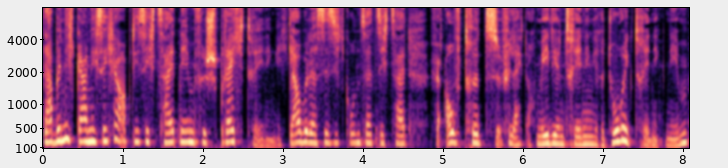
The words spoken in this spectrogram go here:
Da bin ich gar nicht sicher, ob die sich Zeit nehmen für Sprechtraining. Ich glaube, dass sie sich grundsätzlich Zeit für Auftritt, vielleicht auch Medientraining, Rhetoriktraining nehmen.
